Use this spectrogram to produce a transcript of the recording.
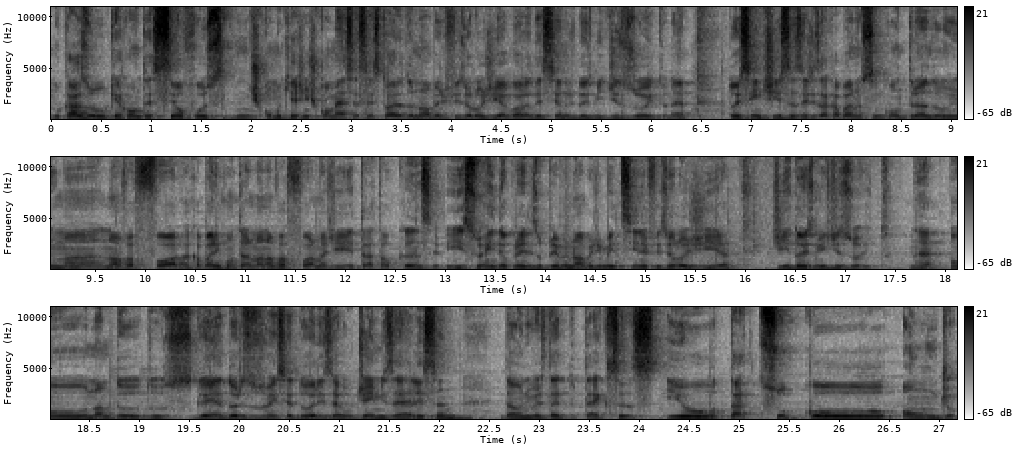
No caso, o que aconteceu foi o seguinte: como que a gente começa essa história do Nobel de Fisiologia agora desse ano de 2018, né? Dois cientistas eles acabaram se encontrando em uma nova forma, acabaram encontrando uma nova forma de tratar o câncer. E isso rendeu para eles o Prêmio Nobel de Medicina e Fisiologia de 2018. Né? O nome do- dos ganhadores, dos vencedores é o James Ellison da Universidade do Texas e o Tatsuko Onjo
